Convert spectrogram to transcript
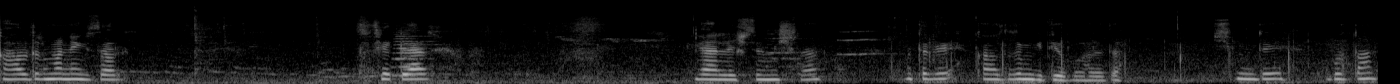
Kaldırma ne güzel. Çiçekler yerleştirmişler. Ama tabii kaldırım gidiyor bu arada. Şimdi buradan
